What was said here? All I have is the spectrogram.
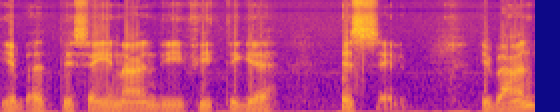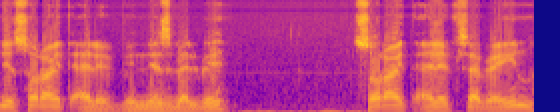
يبقى التسعين عندي في اتجاه السالب. يبقى عندي سرعة ألف بالنسبة لب سرعة ألف سبعين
